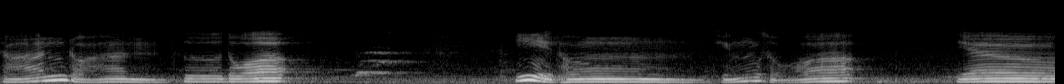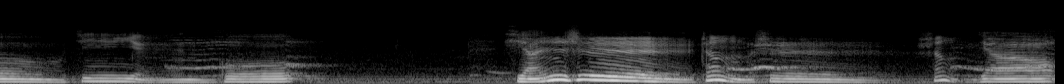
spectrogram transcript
辗转资多，一同颈锁，有机眼故，显示正是圣教。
